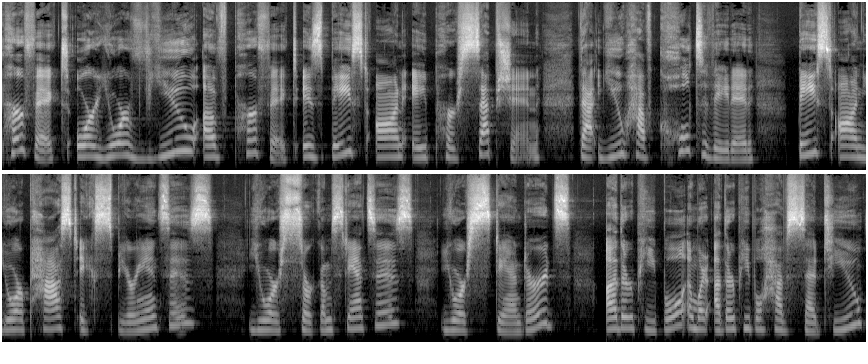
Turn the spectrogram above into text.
perfect or your view of perfect is based on a perception that you have cultivated based on your past experiences, your circumstances, your standards other people and what other people have said to you,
